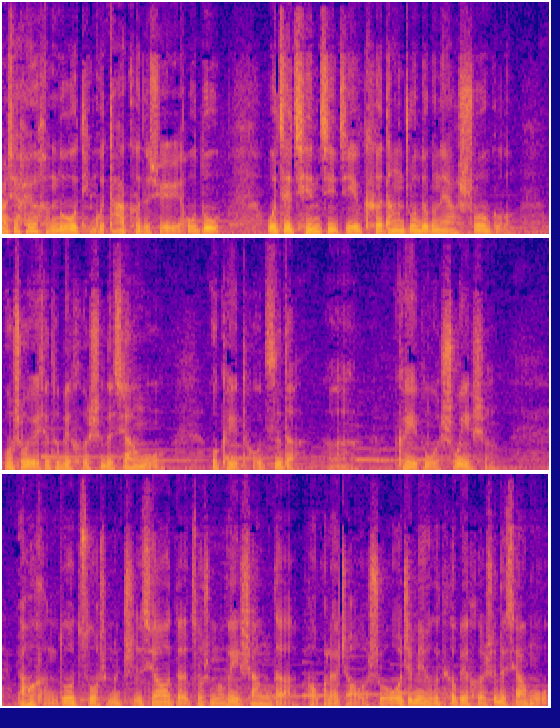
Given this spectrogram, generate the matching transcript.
而且还有很多我听过大课的学员，我都我在前几节课当中都跟大家说过，我说我有一些特别合适的项目，我可以投资的啊，可以跟我说一声。然后很多做什么直销的，做什么微商的，跑过来找我说，我这边有个特别合适的项目，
